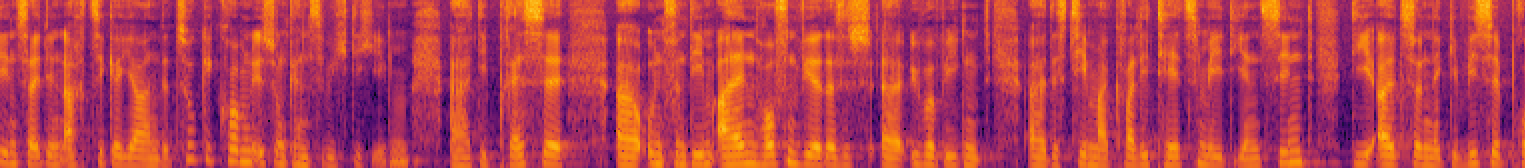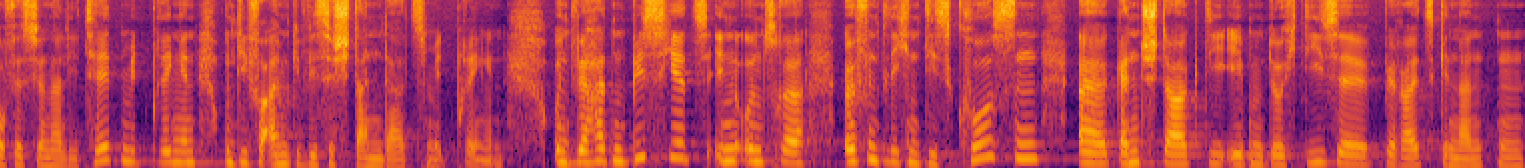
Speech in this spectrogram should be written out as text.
den seit den 80er Jahren dazugekommen ist und ganz wichtig eben äh, die Presse äh, und von dem allen hoffen wir, dass es äh, überwiegend äh, das Thema Qualitätsmedien sind, die also eine gewisse Professionalität mitbringen und die vor allem gewisse Standards mitbringen. Und wir hatten bis jetzt in unserer öffentlichen öffentlichen Diskursen äh, ganz stark die eben durch diese bereits genannten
